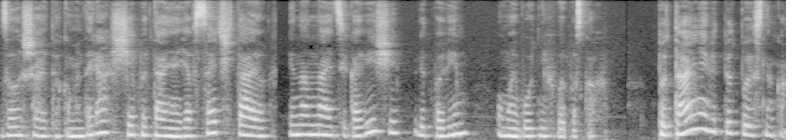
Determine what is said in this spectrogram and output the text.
залишайте у коментарях ще питання. Я все читаю і на найцікавіші відповім у майбутніх випусках. Питання від підписника.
